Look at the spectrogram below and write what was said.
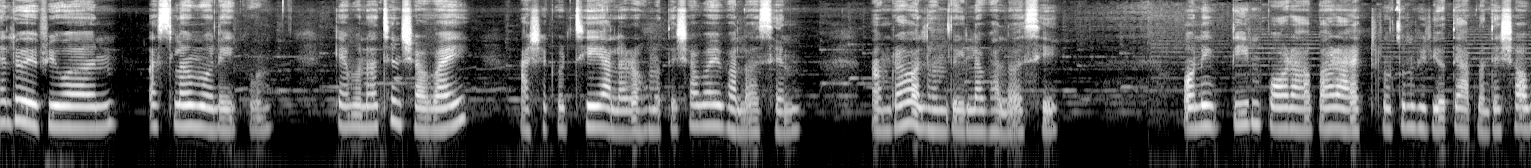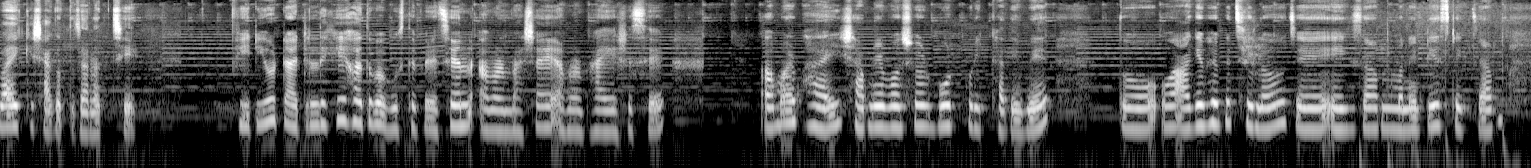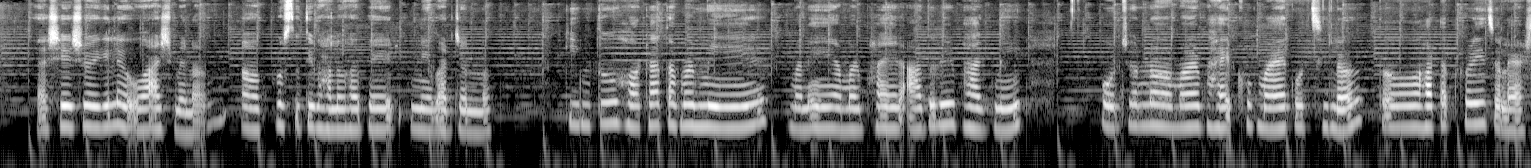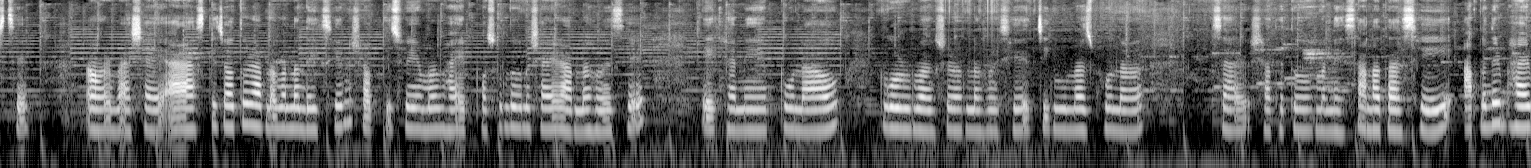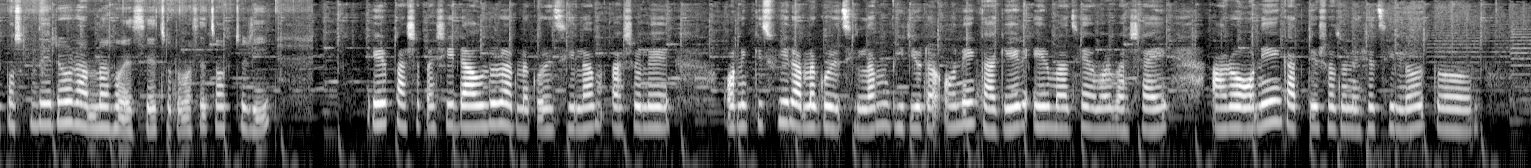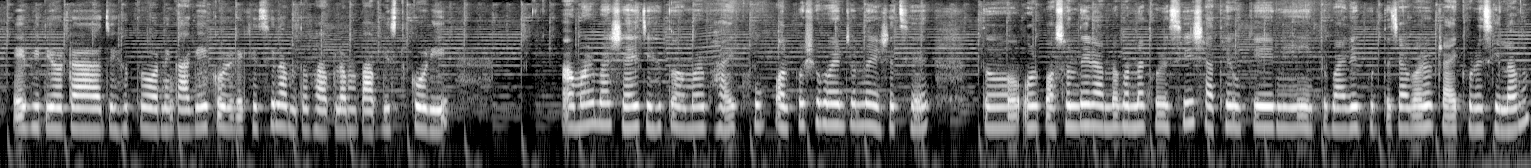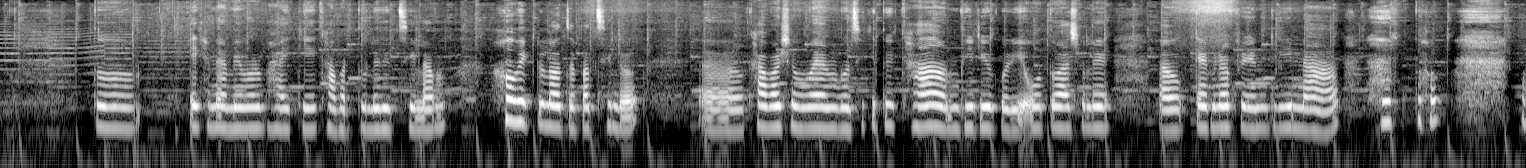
Hello everyone, আসসালামু আলাইকুম। কেমন আছেন সবাই? আশা করছি আল্লাহ রহমতে সবাই ভালো আছেন। আমরাও আলহামদুলিল্লাহ ভালো আছি। অনেক দিন পর আবার আর একটা নতুন ভিডিওতে আপনাদের সবাইকে স্বাগত জানাচ্ছি। ভিডিও টাইটেল দেখেই হয়তো বা বুঝতে পেরেছেন, আমার বাসায় আমার ভাই এসেছে। আমার ভাই সামনের বছর বোর্ড পরীক্ষা দেবে। তো ও আগে ভেবেছিল যে এক্সাম মানে টেস্ট এক্সাম শেষ হয়ে গেলে ও আসবে না। প্রস্তুতি ভালোভাবে নেবার জন্য। কিন্তু হঠাৎ আমার মেয়ে মানে আমার ভাইয়ের আদরের ভাগ্নি, ওর জন্য আমার ভাইয়ের খুব মায়া করছিল। তো হঠাৎ করেই চলে আসছে আমার বাসায়। আর আজকে যত রান্নাবান্না দেখছেন সব কিছুই আমার ভাইয়ের পছন্দ অনুসারে রান্না হয়েছে। এখানে পোলাও গরুর মাংস রান্না হয়েছে, চিংড়ি মাছ ভোনা যার সাথে তো মানে সালাদ আছেই। আপনাদের ভাইয়ের পছন্দেরও রান্না হয়েছে, ছোটো মাছের চচ্চড়ি। এর পাশাপাশি ডাউলও রান্না করেছিলাম। আসলে অনেক কিছুই রান্না করেছিলাম। ভিডিওটা অনেক আগের। এর মাঝে আমার বাসায় আরও অনেক আত্মীয় স্বজন এসেছিল। তো এই ভিডিওটা যেহেতু অনেক আগেই করে রেখেছিলাম, তো ভাবলাম পাবলিশ করি। আমার বাসায় যেহেতু আমার ভাই খুব অল্প সময়ের জন্য এসেছে, তো ওর পছন্দের রান্নাবান্না করেছি, সাথে ওকে নিয়ে একটু বাইরে ঘুরতে যাওয়ারও ট্রাই করেছিলাম। তো এখানে আমি আমার ভাইকে খাবার তুলে দিচ্ছিলাম। ও একটু লজ্জা পাচ্ছিল। খাবার সময় আমি বলছি কি, তুই খা, আমি ভিডিও করি। ও তো আসলে ক্যামেরা ফ্রেন্ডলি না। তো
